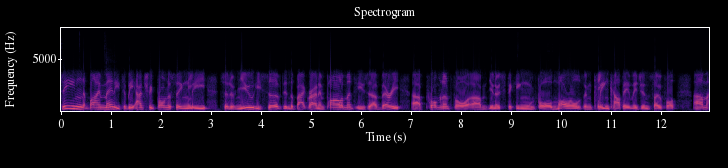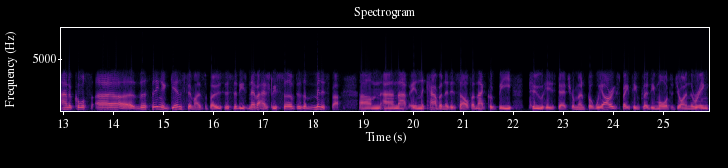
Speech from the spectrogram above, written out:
seen by many to be actually promisingly sort of new. He served in the background in Parliament. He's uh, very uh, prominent for, um, you know, sticking for morals and clean-cut image and so forth. Um, and of course, uh, the thing against him, I suppose, is that he's never actually served as a minister, um, and that in the cabinet itself, and that could be to his detriment. But we are expecting plenty more to join the ring,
